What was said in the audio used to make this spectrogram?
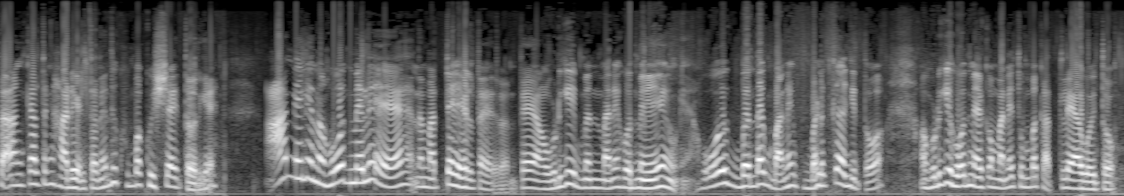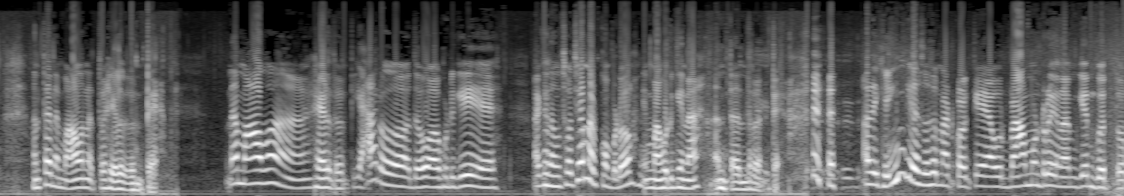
ಸಾಯಂಕಾಲ ತನಕ ಹಾಡು ಹೇಳ್ತಾನೆ ಇದ್ದೆ. ತುಂಬ ಖುಷಿ ಆಯಿತು ಅವ್ರಿಗೆ. ಆಮೇಲೆ ನಾನು ಹೋದ್ಮೇಲೆ ನಮ್ಮ ಅತ್ತೆ ಹೇಳ್ತಾ ಇದ್ರಂತೆ, ಆ ಹುಡುಗಿ ಬಂದು ಮನೆಗೆ ಹೋದ್ಮೇಲೆ, ಹೋಗಿ ಬಂದಾಗ ಮನೆಗೆ ಬಳಕಾಗಿತ್ತು. ಆ ಹುಡುಗಿ ಹೋದ್ಮೇಲೆ ಯಾಕೋ ಮನೆ ತುಂಬ ಕತ್ಲೆ ಆಗೋಯ್ತು ಅಂತ ನಮ್ಮ ಮಾವನ ಹತ್ರ ಹೇಳಿದ್ರಂತೆ. ನಮ್ಮ ಮಾವ ಹೇಳಿದ್ರಂತೆ, ಯಾರು ಅದು ಆ ಹುಡುಗಿ? ಆಗ ನಾವು ಸ್ವಚ್ಛ ಮಾಡ್ಕೊಂಬಿಡು ನಿಮ್ಮ ಹುಡುಗಿನ ಅಂತಂದ್ರಂತೆ ಅದಕ್ಕೆ ಹೆಂಗೆ ಸ್ವಚ್ಛ ಮಾಡ್ಕೊಳಕ್ಕೆ ಅವ್ರು ಬ್ರಾಹ್ಮಣರು ನಮ್ಗೇನು ಗೊತ್ತು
